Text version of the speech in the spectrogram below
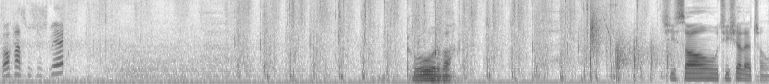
Kofa, słyszysz mnie? Kurwa. Ci są, ci się leczą.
